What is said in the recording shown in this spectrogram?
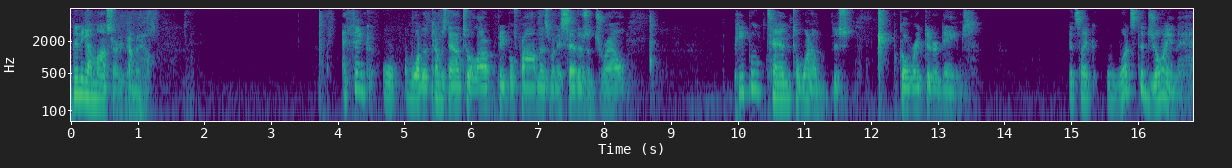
Then you got Monster coming out. I think what it comes down to a lot of people's problem is when they say there's a drought people tend to want to just go right to their games. It's like, what's the joy in that?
